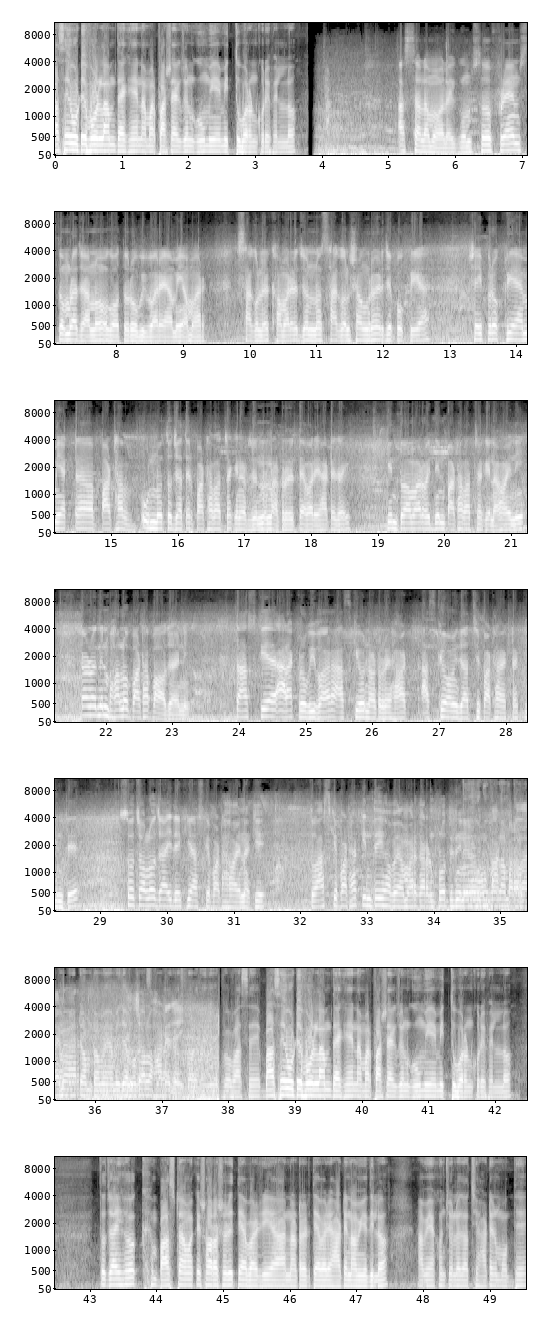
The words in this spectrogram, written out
বাসে উঠে পড়লাম, দেখেন আমার পাশে একজন ঘুমিয়ে মৃত্যুবরণ করে ফেলল। আসসালামু আলাইকুম। সো ফ্রেন্ডস তোমরা জানো, গত রবিবারে আমি আমার ছাগলের খামারের জন্য ছাগল সংগ্রহের যে প্রক্রিয়া, সেই প্রক্রিয়ায় আমি একটা পাঠা, উন্নত জাতের পাঠা বাচ্চা কেনার জন্য নাটোরের তেওয়ারি হাটে যাই। কিন্তু আমার ওই দিন পাঠা বাচ্চা কেনা হয়নি, কারণ ওই দিন ভালো পাঠা পাওয়া যায়নি। তা আজকে আর এক রবিবার, আজকেও নাটোরে হাট, আজকেও আমি যাচ্ছি পাঠা একটা কিনতে। সো চলো যাই দেখি আজকে পাঠা হয় নাকি? তো আজকে পাঠা কিনতেই হবে আমার কারণ প্রতিদিনের যায় না। টমটমে আমি যাব চলো হাটে যাই। বাসে বাসে উঠে পড়লাম দেখেন আমার পাশে একজন ঘুমিয়ে মৃত্যুবরণ করে ফেলল। তো যাই হোক বাসটা আমাকে সরাসরি তেবাড়িয়া নাটোরের তেবাড়ি হাটে নামিয়ে দিল। আমি এখন চলে যাচ্ছি হাটের মধ্যে।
